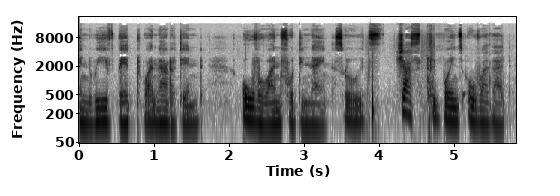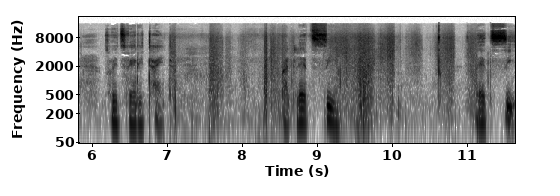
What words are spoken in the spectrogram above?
and we've bet 100 and over 149 so it's just three points over that. So it's very tight. But let's see let's see.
